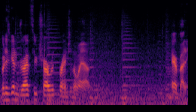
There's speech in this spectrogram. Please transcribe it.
But he's gonna drive through Charworth Branch on the way out. Everybody.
